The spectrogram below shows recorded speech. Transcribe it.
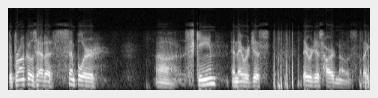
the Broncos had a simpler uh, scheme, and they were just they were just hard nosed. Like,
